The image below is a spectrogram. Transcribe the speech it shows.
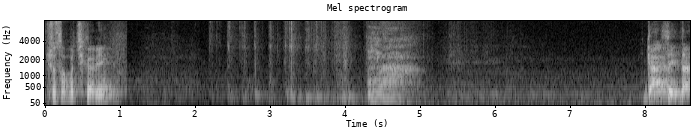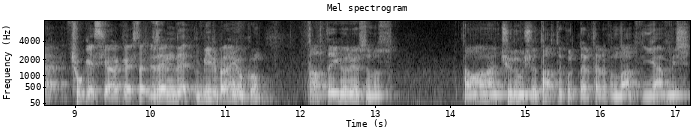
şu sapı çıkarayım. Gerçekten çok eski arkadaşlar. Üzerinde bir ben yokum. Tahtayı görüyorsunuz. Tamamen çürümüş ve tahta kurtları tarafından yenmiş.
